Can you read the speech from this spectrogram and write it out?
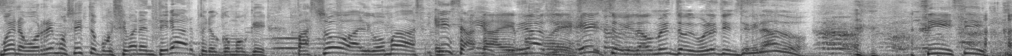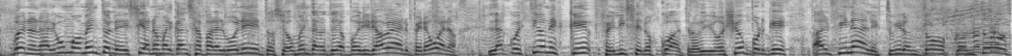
bueno, borremos esto porque se van a enterar, pero como que pasó algo más. ¿Qué saca ¿Esto y el aumento del boleto integrado? Sí, sí. Bueno, en algún momento le decía, no me alcanza para el boleto, si aumenta no te voy a poder ir a ver, pero bueno, la cuestión es que felices los cuatro, digo yo, porque al final estuvieron todos con todos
